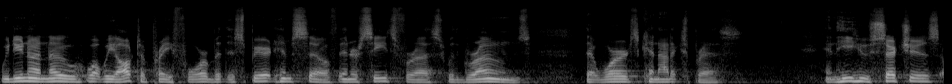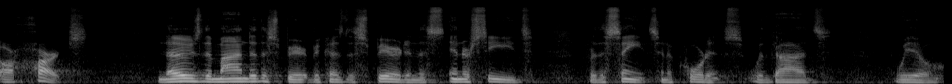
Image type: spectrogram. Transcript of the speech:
We do not know what we ought to pray for, but the Spirit Himself intercedes for us with groans that words cannot express. And He who searches our hearts knows the mind of the Spirit because the Spirit intercedes for the saints in accordance with God's will.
